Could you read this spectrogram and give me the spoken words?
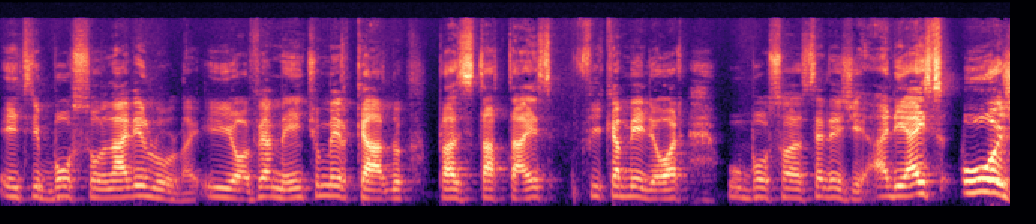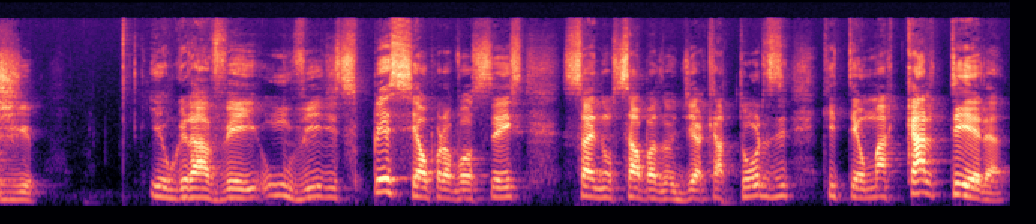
entre Bolsonaro e Lula. E, obviamente, o mercado para as estatais fica melhor o Bolsonaro se eleger. Aliás, hoje eu gravei um vídeo especial para vocês, sai no sábado, dia 14, que tem uma carteira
